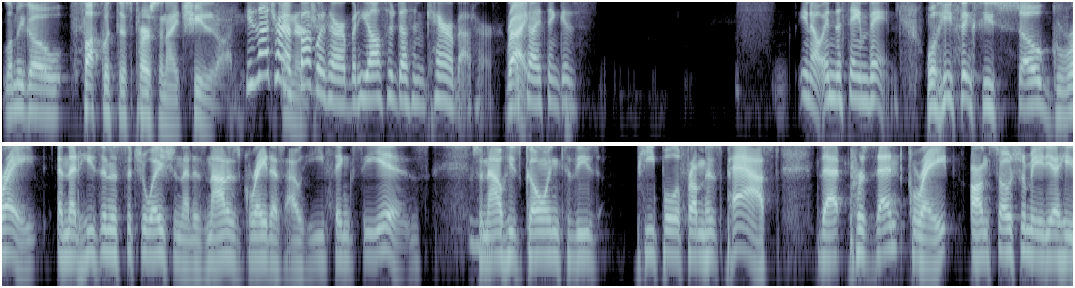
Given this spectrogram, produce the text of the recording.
"Let me go fuck with this person I cheated on." He's not trying to fuck with her, but he also doesn't care about her. Which I think is you know, in the same vein. Well, he thinks he's so great and that he's in a situation that is not as great as how he thinks he is. So mm-hmm. now he's going to these people from his past that present great on social media. He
